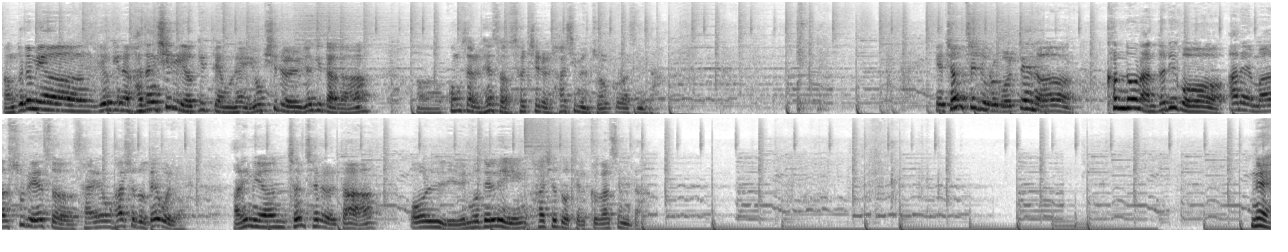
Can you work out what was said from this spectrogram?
안 그러면 여기는 화장실이 없기 때문에 욕실을 여기다가 어, 공사를 해서 설치를 하시면 좋을 것 같습니다. 예, 전체적으로 볼 때는 큰 돈 안 들이고 안에만 수리해서 사용하셔도 되고요. 아니면 전체를 다 올 리모델링 하셔도 될 것 같습니다. 네,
